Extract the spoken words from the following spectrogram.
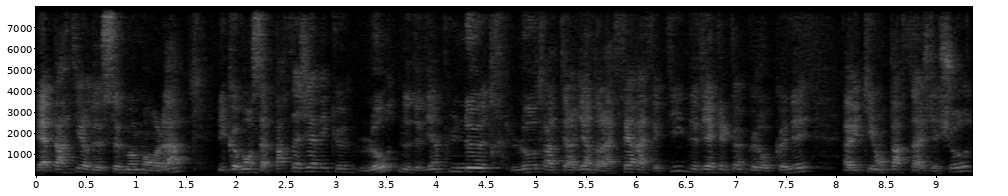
Et à partir de ce moment-là, il commence à partager avec eux. L'autre ne devient plus neutre. L'autre intervient dans l'affaire affective, devient quelqu'un que l'on connaît, avec qui l'on partage des choses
